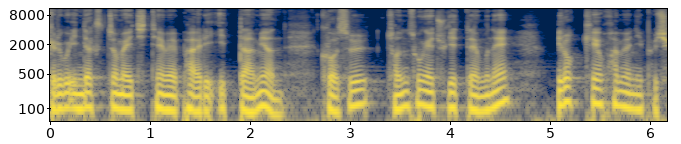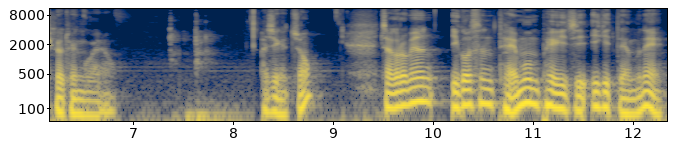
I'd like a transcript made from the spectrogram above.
그리고 index.html 파일이 있다면 그것을 전송해 주기 때문에 이렇게 화면이 표시가 된 거예요. 아시겠죠? 자 그러면 이것은 대문 페이지이기 때문에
